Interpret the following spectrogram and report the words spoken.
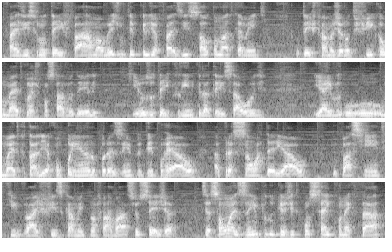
faz isso no TI Pharma, ao mesmo tempo que ele já faz isso, automaticamente o TI Pharma já notifica o médico responsável dele, que usa o TI Clinic da TI Saúde, e aí o, o, o médico está ali acompanhando, por exemplo, em tempo real, a pressão arterial do paciente que vai fisicamente na farmácia. Ou seja, isso é só um exemplo do que a gente consegue conectar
